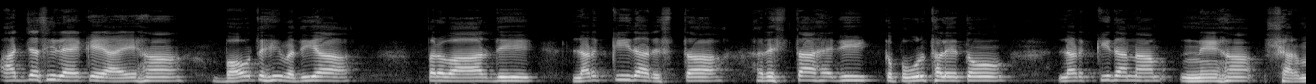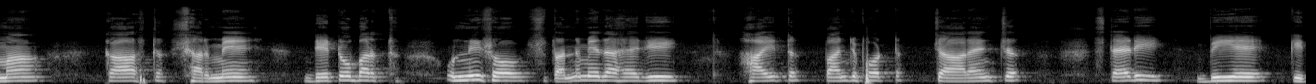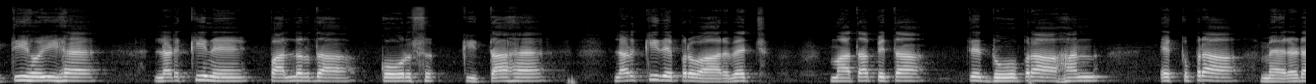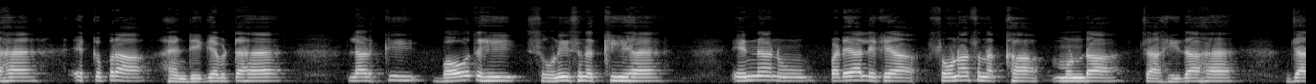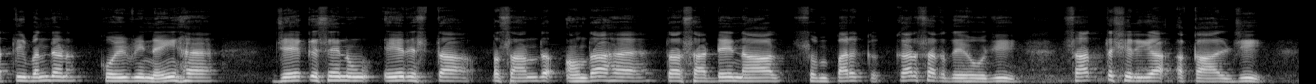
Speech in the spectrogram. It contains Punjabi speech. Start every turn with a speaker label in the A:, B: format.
A: ਅੱਜ ਅਸੀਂ ਲੈ ਕੇ ਆਏ ਹਾਂ ਬਹੁਤ ਹੀ ਵਧੀਆ ਪਰਿਵਾਰ ਦੀ ਲੜਕੀ ਦਾ ਰਿਸ਼ਤਾ। ਰਿਸ਼ਤਾ ਹੈ ਜੀ ਕਪੂਰਥਲੇ ਤੋਂ। ਲੜਕੀ ਦਾ ਨਾਮ ਨੇਹਾ ਸ਼ਰਮਾ, ਕਾਸਟ ਸ਼ਰਮੇ। ਡੇਟ ਆਫ ਬਰਥ 1997 ਦਾ ਹੈ ਜੀ। Height 5 foot 4 inch. Study BA ਕੀਤੀ ਹੋਈ ਹੈ। ਲੜਕੀ ਨੇ ਪਾਰਲਰ ਦਾ ਕੋਰਸ ਕੀਤਾ ਹੈ। ਲੜਕੀ ਦੇ ਪਰਿਵਾਰ ਵਿੱਚ ਮਾਤਾ ਪਿਤਾ ਅਤੇ ਦੋ ਭਰਾ ਹਨ। ਇੱਕ ਭਰਾ ਮੈਰਿਡ ਹੈ, ਇੱਕ ਭਰਾ ਹੈਂਡੀਕੈਪਟ ਹੈ। ਲੜਕੀ ਬਹੁਤ ਹੀ ਸੋਹਣੀ ਸੁਨੱਖੀ ਹੈ। ਇਹਨਾਂ ਨੂੰ ਪੜ੍ਹਿਆ ਲਿਖਿਆ ਸੋਹਣਾ ਸੁਨੱਖਾ ਮੁੰਡਾ ਚਾਹੀਦਾ ਹੈ। ਜਾਤੀ ਬੰਧਨ ਕੋਈ ਵੀ ਨਹੀਂ ਹੈ। ਜੇ ਕਿਸੇ ਨੂੰ ਇਹ ਰਿਸ਼ਤਾ ਪਸੰਦ ਆਉਂਦਾ ਹੈ ਤਾਂ ਸਾਡੇ ਨਾਲ ਸੰਪਰਕ ਕਰ ਸਕਦੇ ਹੋ ਜੀ। ਸਤਿ ਸ਼੍ਰੀ ਅਕਾਲ ਜੀ।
